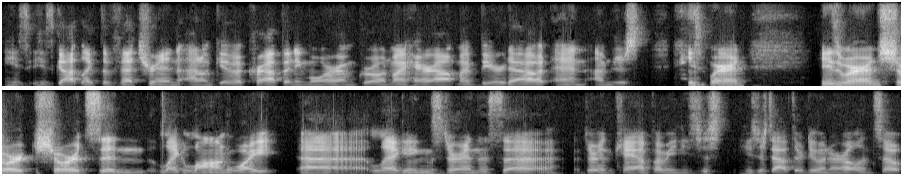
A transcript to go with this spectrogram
He's he's got like the veteran. I don't give a crap anymore. I'm growing my hair out, my beard out, and I'm just he's wearing he's wearing short shorts and like long white uh, leggings during this uh, during camp. I mean, he's just he's just out there doing Earl, and so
